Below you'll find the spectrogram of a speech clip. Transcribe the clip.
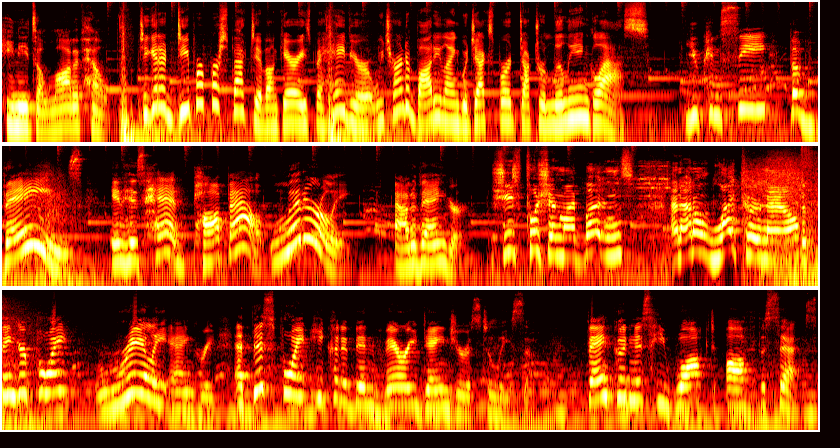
He needs a lot of help. To get a deeper perspective on Gary's behavior, we turned to body language expert Dr. Lillian Glass. You can see the veins in his head pop out, literally, out of anger. She's pushing my buttons, and I don't like her now. The finger point, really angry. At this point, he could have been very dangerous to Lisa. Thank goodness he walked off the sets.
